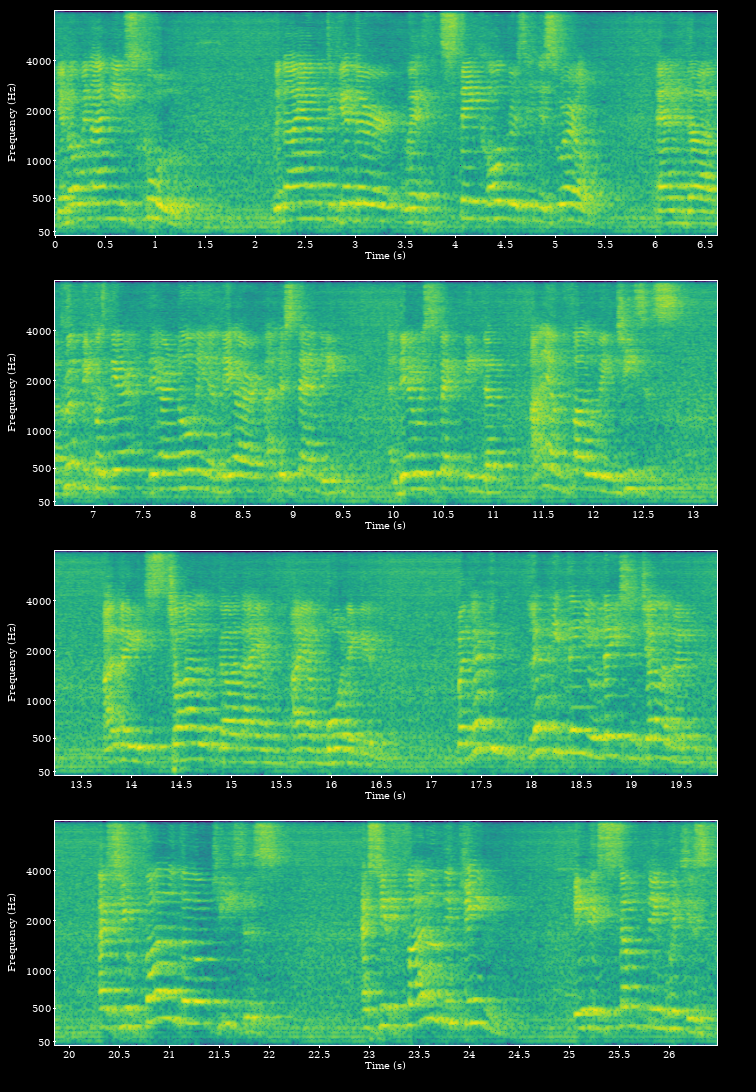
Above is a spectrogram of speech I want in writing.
You know, when I'm in school, when I am together with stakeholders in this world, and uh, good because they are, they are knowing and they are understanding and they are respecting that I am following Jesus. I'm a child of God. I am, I am born again. But let me, let me tell you, ladies and gentlemen, as you follow the Lord Jesus, as you follow the King, it is something which is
